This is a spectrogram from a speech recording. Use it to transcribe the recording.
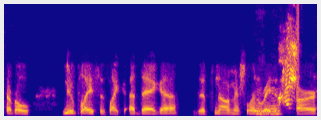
several new places like Adega that's now a Michelin rated Right. star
